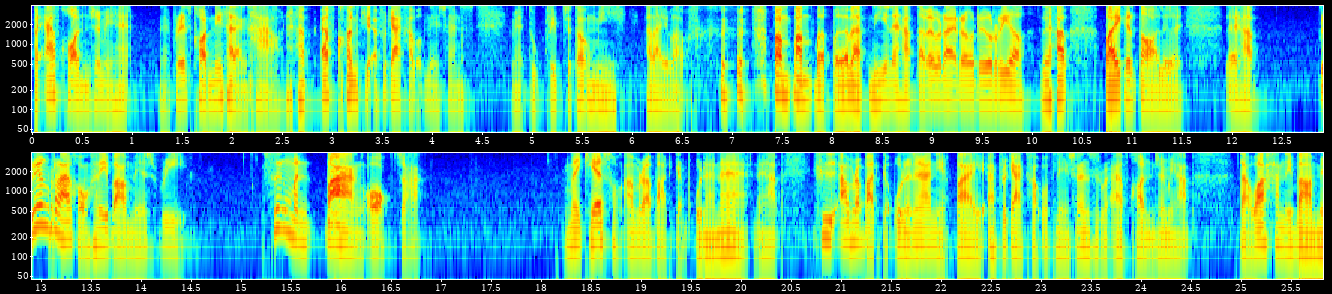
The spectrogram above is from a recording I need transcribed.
ไปแอฟคอนใช่ไหมฮะเพรสคอนนี่แถลงข่าวนะครับแอฟคอนคือแอฟริกาคัพออฟเนชั่นส์แมทุกคลิปจะต้องมีอะไรแบบปั๊มปั๊มเป๋อๆแบบนี้นะครับ แต่ไม่เป็นไรเราเรียวๆนะครับ ไปกันต่อเลยนะครับ เรื่องราวของฮันนิบาลเมสรี ซึ่งมันต่างออกจากในเคสของอัมราบัตกับโอนาน่านะครับ คืออัมราบัตกับโอนาน่าเนี่ยไปแอฟริกาคัพออฟเนชั่นหรือแอฟคอนใช่ไหมครับ แต่ว่าฮันนิบาลเม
